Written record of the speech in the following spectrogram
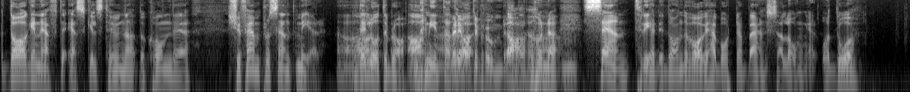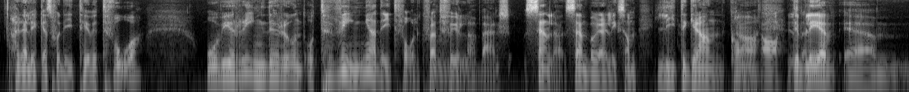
dagen efter Eskilstuna, då kom det 25% mer. Och det låter bra, Ja. men inte att Men det var typ 100 Ja. 100. Sen tredje dagen, då var vi här borta Berns salonger och då hade jag lyckats få dit TV2 och vi ringde runt och tvingade dit folk för att fylla Berns. Sen, sen började det liksom lite grann komma. Ja, just det, blev ehm,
